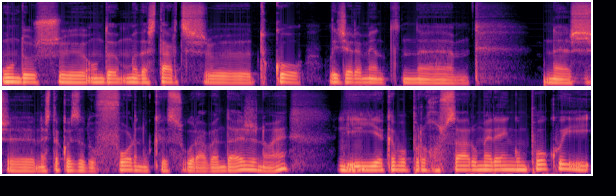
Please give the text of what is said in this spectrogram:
Um dos, um de, uma das tartes tocou ligeiramente na, nas, nesta coisa do forno que segura a bandeja, não é? Uhum. e acabou por roçar o merengue um pouco e,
